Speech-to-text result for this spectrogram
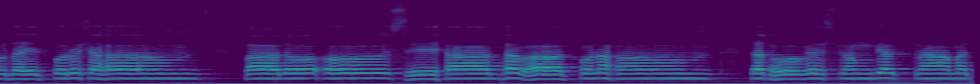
उदयत्पुरुषः। पादोऽस्येहाद्भवात् पुनः। ततो विश्वं व्यत्रामत।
